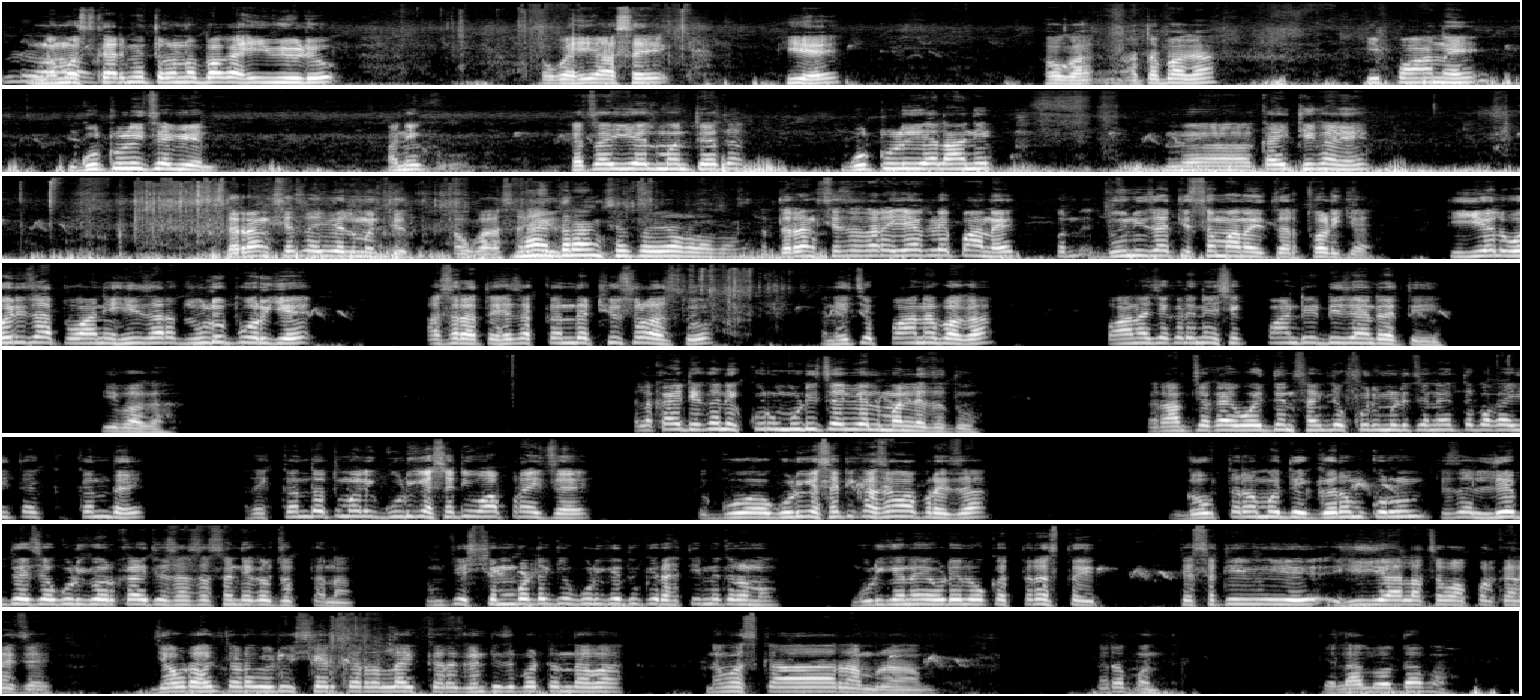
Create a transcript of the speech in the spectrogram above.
नमस्कार मित्रांनो बघा ही व्हिडिओ. हो का ही असं आहे ही आहे. हो का आता बघा ही पान आहे गुटुळीचं वेल. आणि ह्याचा येल म्हणतात गुटुळी येल आणि काही ठिकाणी दरांक्षाचा वेल म्हणतात. हो का असं. द्राक्षाचा वेगळा. द्राक्षाचा जरा वेगळे पान आहेत पण दोन्ही जाती समान आहेत जरा थोडक्यात. ती येल वरी जातो आणि ही जरा जुडी पोरगे असं राहतं. ह्याचा कंद ठिसूळ असतो. आणि ह्याचे पानं बघा पानाच्याकडे नाही अशी एक पांढरी डिझाईन राहते. ही बघा. त्याला काही ठिकाणी कुरमुडीचा वेल मानला जातो. तर आमच्या काही वैद्याने सांगितलं कुरमुडीचं नाही तर बघा इथं कंद आहे. आता कंद तुम्हाला गुडघ्यासाठी वापरायचा आहे. तर गु गुडघ्यासाठी कसा वापरायचा? गवतरामध्ये गरम करून त्याचा लेप द्यायचा गुडघ्यावर काही दिवस असा संध्याकाळी झोपताना. तुमचे शंभर टक्के गुडघे दुखी राहते मित्रांनो. गुडघ्यानं एवढे लोक त्रस्त आहेत. त्यासाठी ही यालाचा वापर करायचा आहे. जेवढा होईल तेवढा व्हिडिओ शेअर करा लाईक करा घंटीचं बटन दाबा. नमस्कार राम राम. करा पण ते लाल दाबा.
